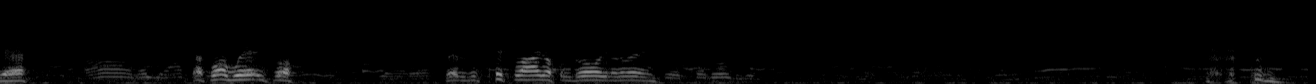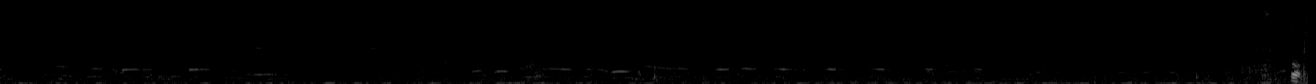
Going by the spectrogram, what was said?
Yeah. That's what I'm waiting for. Where we just piss line off and go, you know what I mean? Fuck's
